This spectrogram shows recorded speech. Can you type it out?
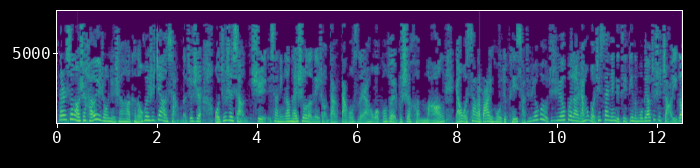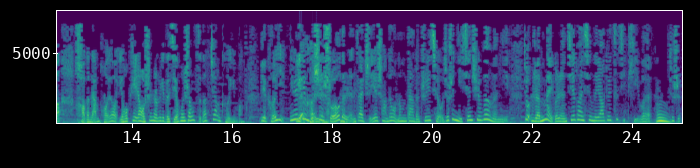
但是孙老师还有一种女生哈、可能会是这样想的，就是我就是想去像您刚才说的那种大大公司，然后我工作也不是很忙，然后我下了班以后我就可以想去约会，我就去约会了。然后我这三年给自己定的目标就是找一个好的男朋友，以后可以让我顺顺利利的结婚生子，那这样可以吗？也可以，因为并不是所有的人在职业上都有那么大的追求。就是你先去问问你，就人每个人阶段性的要对自己提问，嗯就是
